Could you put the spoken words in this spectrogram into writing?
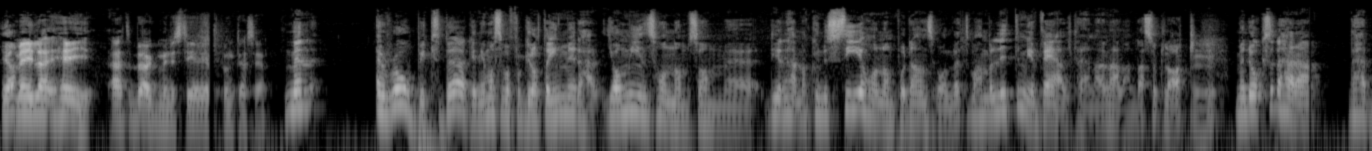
Ja. Maila hej at bögministeriet.se. Men aerobicsbögen, jag måste bara få grotta in mig i det här. Jag minns honom som, eh, det är den här, man kunde se honom på dansgolvet. Han var lite mer vältränad än alla andra såklart. Mm. Men det är också det här, det här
